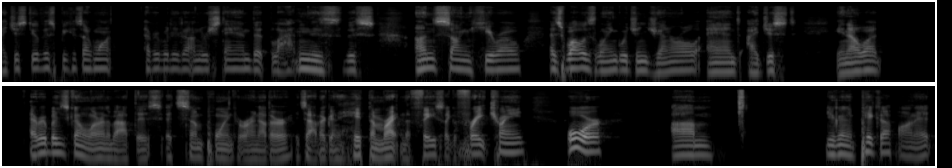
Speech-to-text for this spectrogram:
I just do this because I want everybody to understand that Latin is this unsung hero as well as language in general. And I just, you know what? Everybody's going to learn about this at some point or another. It's either going to hit them right in the face like a freight train, or um, you're going to pick up on it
